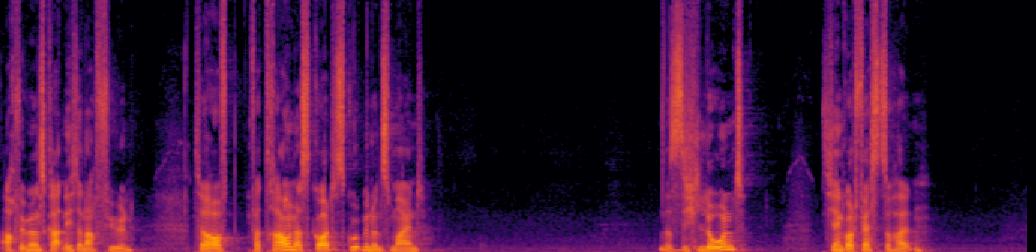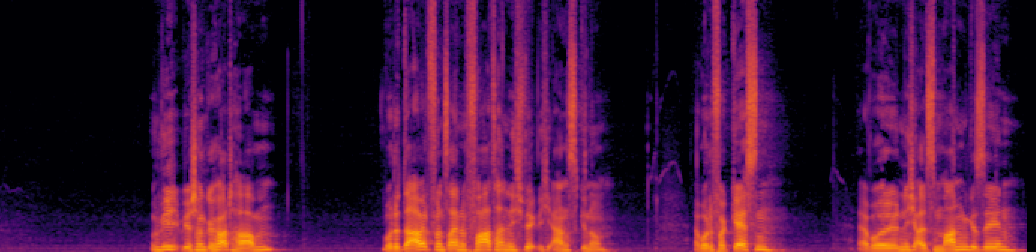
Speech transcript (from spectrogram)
auch wenn wir uns gerade nicht danach fühlen. Dass wir darauf vertrauen, dass Gott es gut mit uns meint. Dass es sich lohnt, sich an Gott festzuhalten. Und wie wir schon gehört haben, wurde David von seinem Vater nicht wirklich ernst genommen. Er wurde vergessen, er wurde nicht als Mann gesehen.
